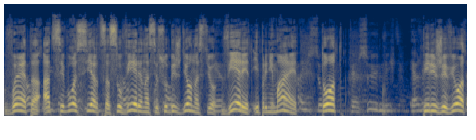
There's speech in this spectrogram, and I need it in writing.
в это от всего сердца с уверенностью, с убежденностью верит и принимает, тот переживет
